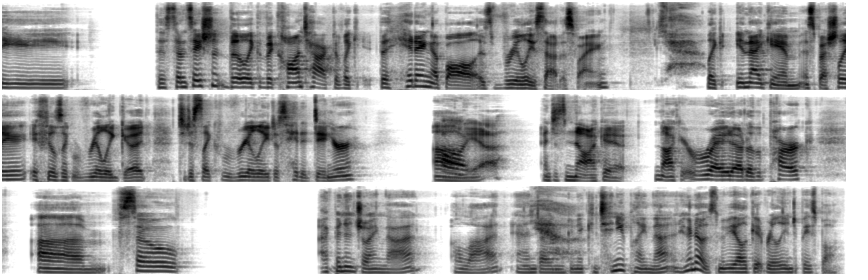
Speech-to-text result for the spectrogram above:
the the sensation, the like the contact of like the hitting a ball is really satisfying. Yeah. Like in that game, especially, it feels like really good to just like really just hit a dinger. oh um, yeah. and just knock it knock it right out of the park. Um, so I've been enjoying that a lot, and I'm going to continue playing that. And who knows, maybe I'll get really into baseball.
